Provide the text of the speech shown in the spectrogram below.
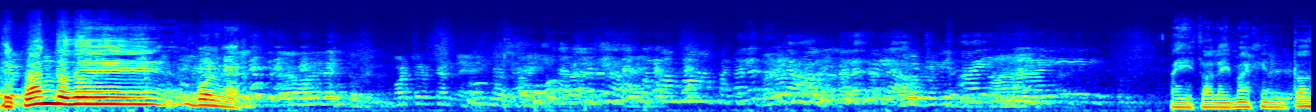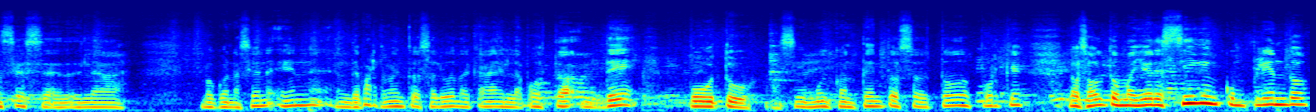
de cuándo debe volver. Ahí está la imagen entonces eh, de la vacunación en el Departamento de Salud acá en la posta de Putú. Así muy contentos sobre todo porque los adultos mayores siguen cumpliendo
